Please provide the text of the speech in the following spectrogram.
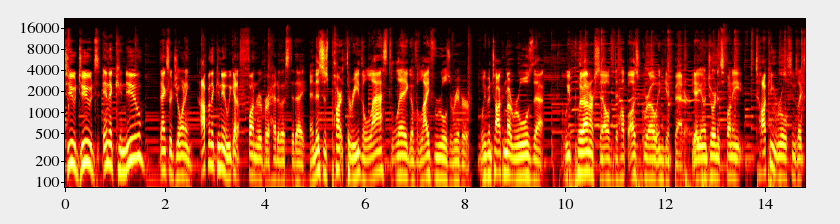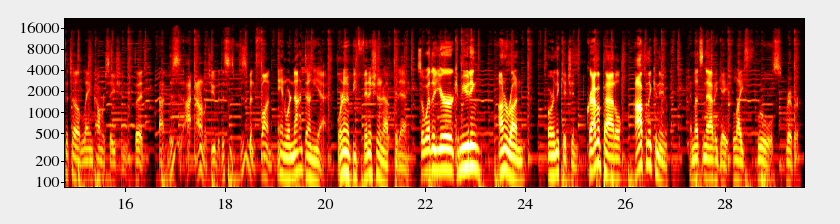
Two dudes in a canoe. Thanks for joining. Hop in the canoe. We got a fun river ahead of us today. And this is part three, the last leg of Life Rules River. We've been talking about rules that we put on ourselves to help us grow and get better. Yeah, you know, Jordan, it's funny. Talking rules seems like such a lame conversation, but uh, this is, I, don't know about you, but this is this has been fun. And we're not done yet. We're going to be finishing it up today. So whether you're commuting, on a run, or in the kitchen, grab a paddle, hop in the canoe, and let's navigate Life Rules River.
